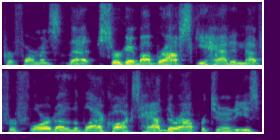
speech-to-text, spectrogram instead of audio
performance that Sergei Bobrovsky had in net for Florida. The Blackhawks had their opportunities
